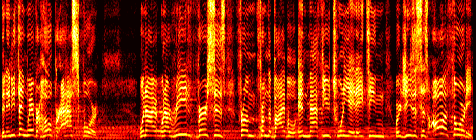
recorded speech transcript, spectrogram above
than anything we ever hope or ask for. When I when I read verses from, from the Bible in Matthew 28, 18, where Jesus says, All authority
